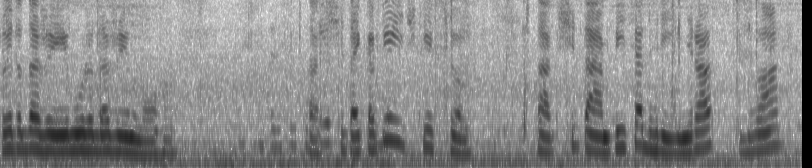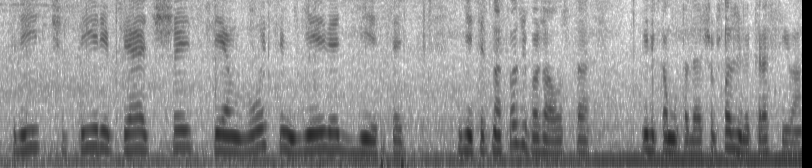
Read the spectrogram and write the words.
то это даже и может даже и много. Так, считай копеечки, все. Так, считаем 50 гривен. Раз, два, три, четыре, пять, шесть, семь, восемь, девять, десять. Десять на пожалуйста. Или кому-то дай, чтобы сложили красиво.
